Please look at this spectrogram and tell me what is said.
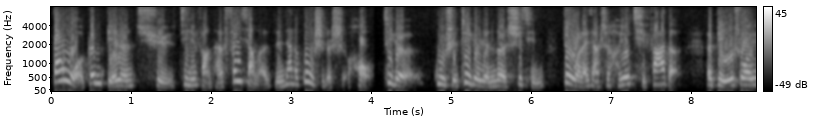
当我跟别人去进行访谈，分享了人家的故事的时候，这个故事、这个人的事情对我来讲是很有启发的。呃，比如说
